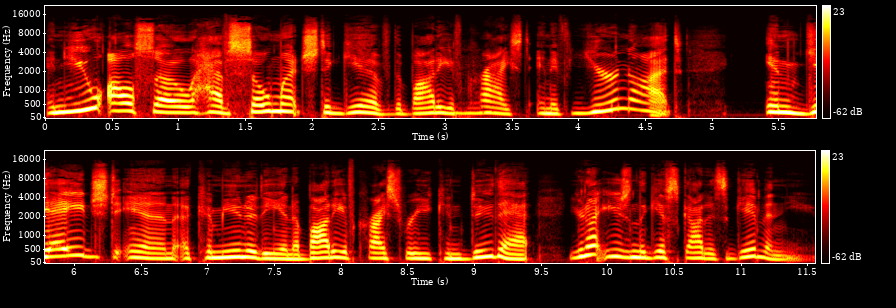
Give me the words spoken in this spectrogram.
And you also have so much to give the body of mm-hmm. Christ. And if you're not engaged in a community and a body of Christ where you can do that, you're not using the gifts God has given you.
